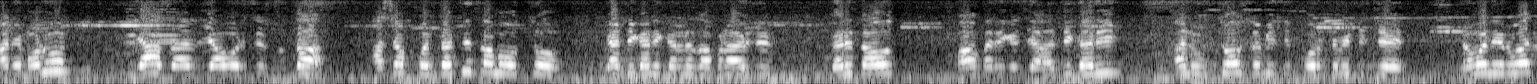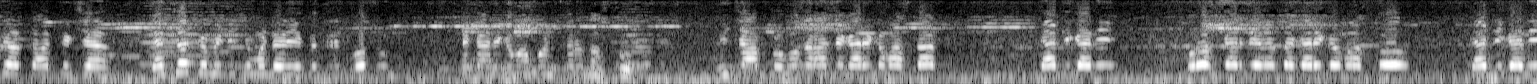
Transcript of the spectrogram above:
आणि म्हणून या साल यावर्षी सुद्धा अशा पद्धतीचा महोत्सव या ठिकाणी करण्याचं आपण आयोजित करीत आहोत. महापालिकेचे अधिकारी आणि उत्सव समिती कोर कमिटीचे नवनिर्वाचित अध्यक्ष यांच्या कमिटीची मंडळी एकत्रित बसून हे कार्यक्रम आपण करत असतो. विचार प्रबोधनाचे कार्यक्रम असतात. त्या ठिकाणी पुरस्कार देण्याचा कार्यक्रम असतो. त्या ठिकाणी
